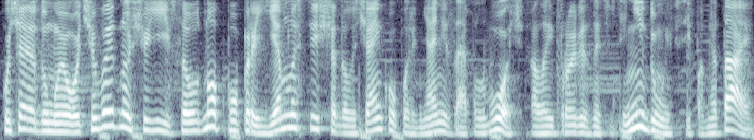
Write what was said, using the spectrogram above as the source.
Хоча я думаю, очевидно, що їй все одно по приємності ще далеченько у порівнянні з Apple Watch, але й про різницю в ціні, думаю, всі пам'ятають.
